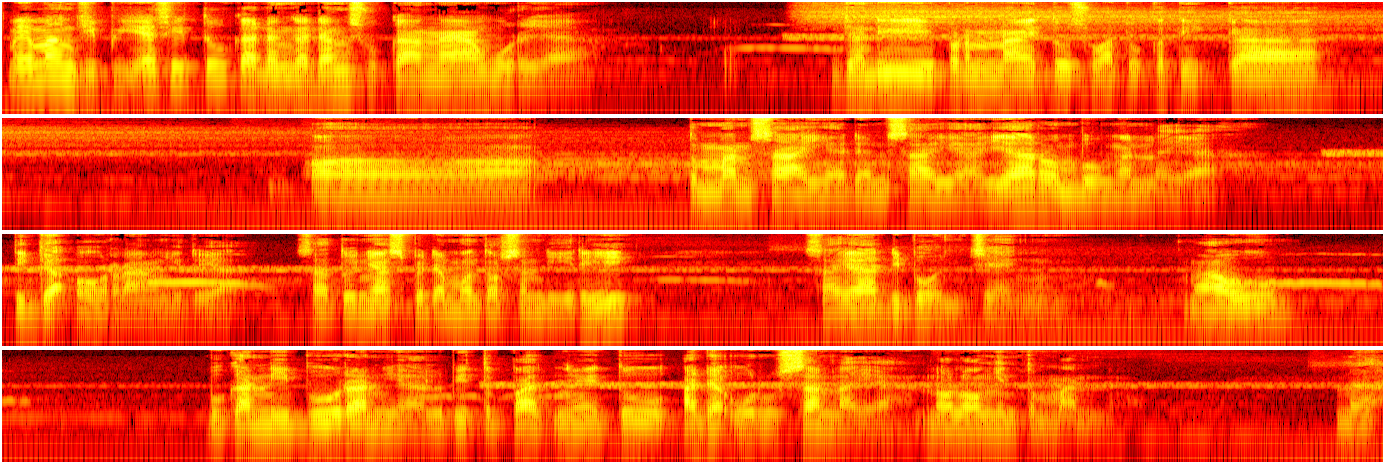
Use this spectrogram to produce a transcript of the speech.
Memang GPS itu kadang-kadang suka ngawur ya. Jadi pernah itu suatu ketika uh, teman saya dan saya ya rombongan lah ya tiga orang gitu ya Satunya sepeda motor sendiri Saya dibonceng Mau Bukan liburan ya Lebih tepatnya itu ada urusan lah ya Nolongin teman. Nah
